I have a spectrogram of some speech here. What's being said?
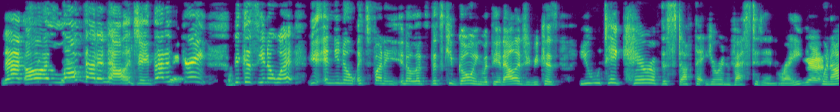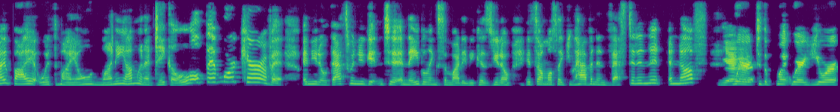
That's oh, I love that analogy. That is yeah. great because you know what? You, and you know, it's funny. You know, let's let's keep going with the analogy because you take care of the stuff that you're invested in, right? Yeah. When I buy it with my own money, I'm going to take a little bit more care of it. And you know, that's when you get into enabling somebody because you know it's almost like you haven't invested in it enough. Yeah. Where to the point where you're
